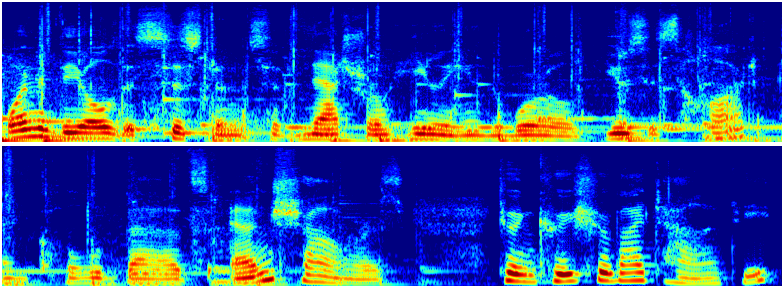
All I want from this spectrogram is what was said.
One of the oldest systems of natural healing in the world uses hot and cold baths and showers to increase your vitality,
